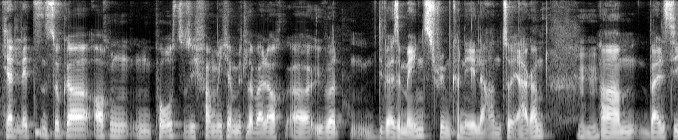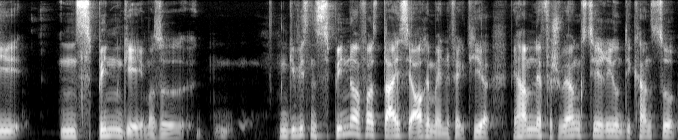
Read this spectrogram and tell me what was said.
ich hatte letztens sogar auch einen, Post, also ich fange mich ja mittlerweile auch äh, über diverse Mainstream-Kanäle an zu ärgern, mhm. ähm, weil sie einen Spin geben. Also einen gewissen Spin auf was da ist ja auch im Endeffekt hier. Wir haben eine Verschwörungstheorie und die kannst du,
